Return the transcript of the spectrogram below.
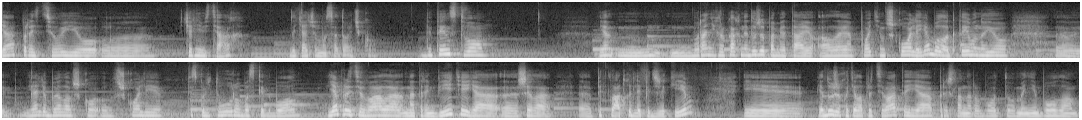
Я працюю е, в Чернівцях, в дитячому садочку. Дитинство я в ранніх роках не дуже пам'ятаю, але потім в школі я була активною. Е, Я любила в школі фізкультуру, баскетбол. Я працювала на трембіті, я е, шила підкладку для піджаків. І я дуже хотіла працювати. Я прийшла на роботу, мені було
